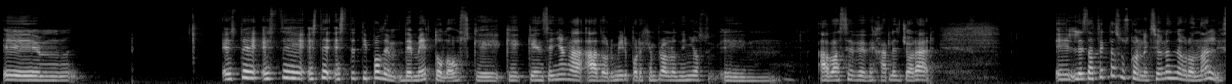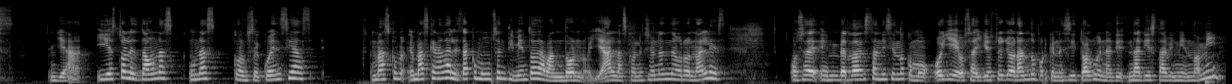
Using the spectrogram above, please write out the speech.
Em, este, este, este, este tipo de, métodos que, enseñan a, dormir, por ejemplo, a los niños em, a base de dejarles llorar, eh, les afecta sus conexiones neuronales, ¿ya? Y esto les da unas, unas consecuencias, más, más que nada les da como un sentimiento de abandono, ¿ya? Las conexiones neuronales o sea, en verdad están diciendo como, oye, o sea, yo estoy llorando porque necesito algo y nadie, está viniendo a mí.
